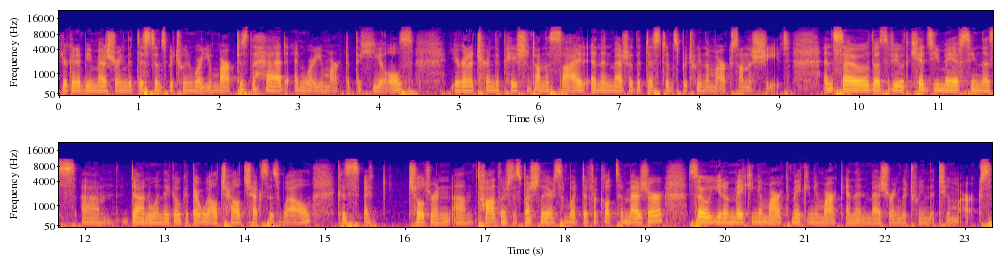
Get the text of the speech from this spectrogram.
you're going to be measuring the distance between where you marked as the head and where you marked at the heels. You're going to turn the patient on the side and then measure the distance between the marks on the sheet. And so those of you with kids, you may have seen this um, done when they go get their well child checks as well, because uh, children, um, toddlers especially, are somewhat difficult to measure. So, you know, making a mark, making a mark, and then measuring between the two marks.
